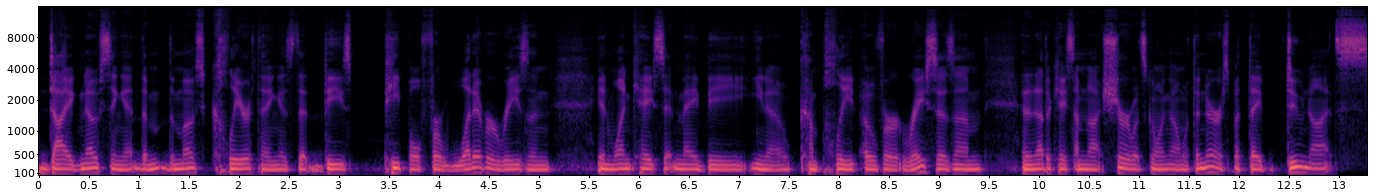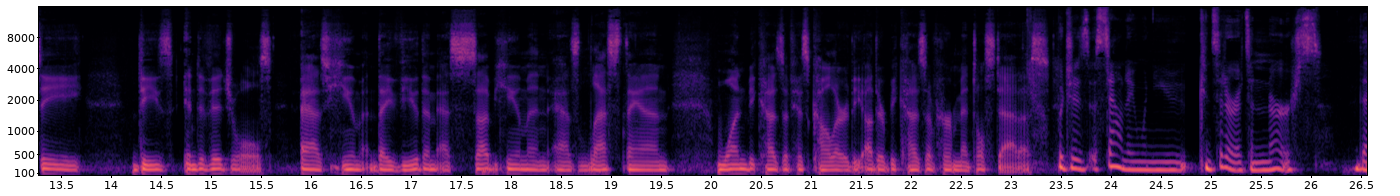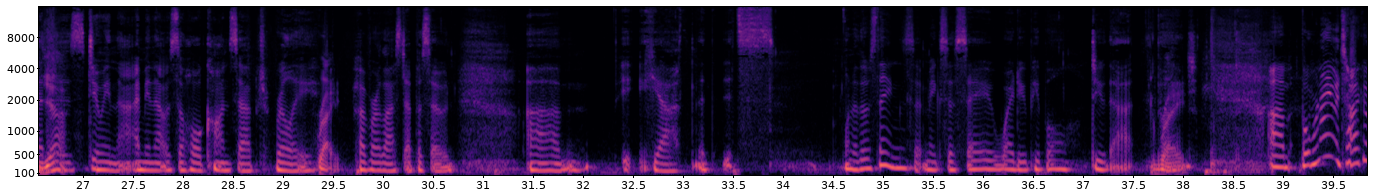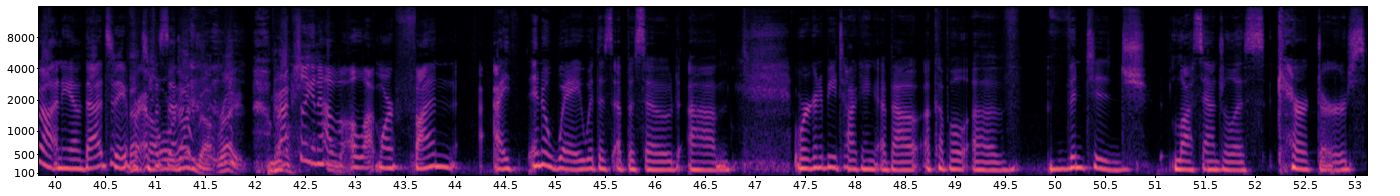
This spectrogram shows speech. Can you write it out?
diagnosing it, the the most clear thing is that these people, for whatever reason, in one case it may be you know complete overt racism. In another case, I'm not sure what's going on with the nurse, but they do not see these individuals as human. They view them as subhuman, as less than. One because of his color, the other because of her mental status. Which is astounding when you consider it's a nurse that is Yeah. doing that. I mean, that was the whole concept, really, Right. of our last episode. Um, i- yeah, it, it's one of those things that makes us say, why do people do that? Right. Um, but we're not even talking about any of that today That's for episode. we're talking about. Right. We're actually going to have a lot more fun, I in a way, with this episode. Um, we're going to be talking about a couple of vintage Los Angeles characters.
